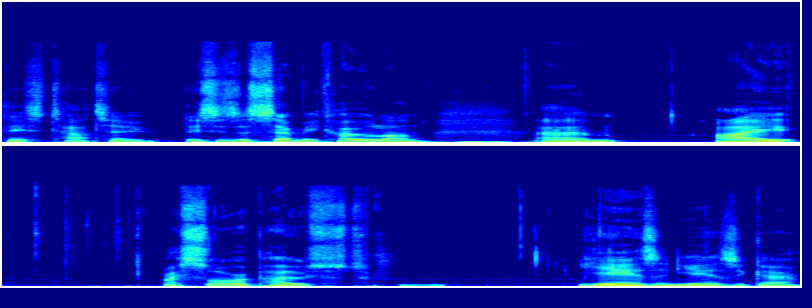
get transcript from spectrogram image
this tattoo. This is a semicolon. Um, I I saw a post years and years ago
